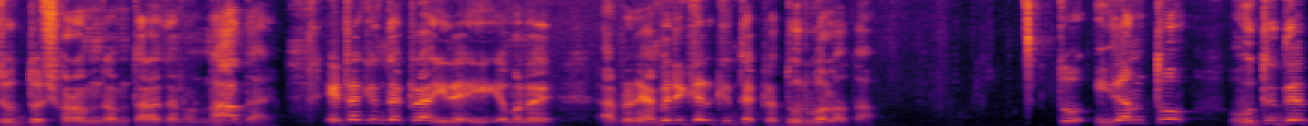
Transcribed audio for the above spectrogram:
যুদ্ধ সরঞ্জাম তারা যেন না দেয়। এটা কিন্তু একটা মানে আপনার আমেরিকার কিন্তু একটা দুর্বলতা। তো ইরান তো হুতিদের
